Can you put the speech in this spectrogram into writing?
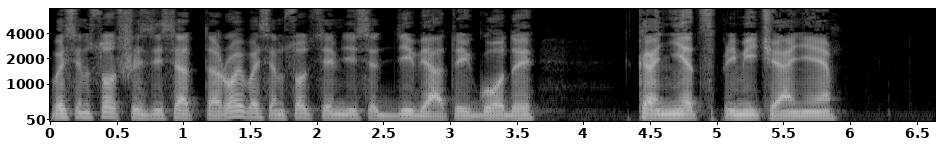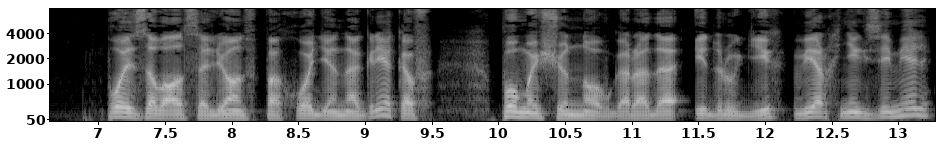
862-879 годы. Конец примечания пользовался ли он в походе на греков помощью Новгорода и других верхних земель,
